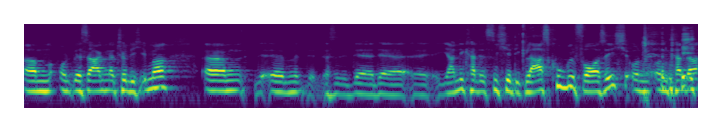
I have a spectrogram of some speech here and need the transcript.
ähm, und wir sagen natürlich immer, ähm, also der, der äh, Janik hat jetzt nicht hier die Glaskugel vor sich und, und kann da,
